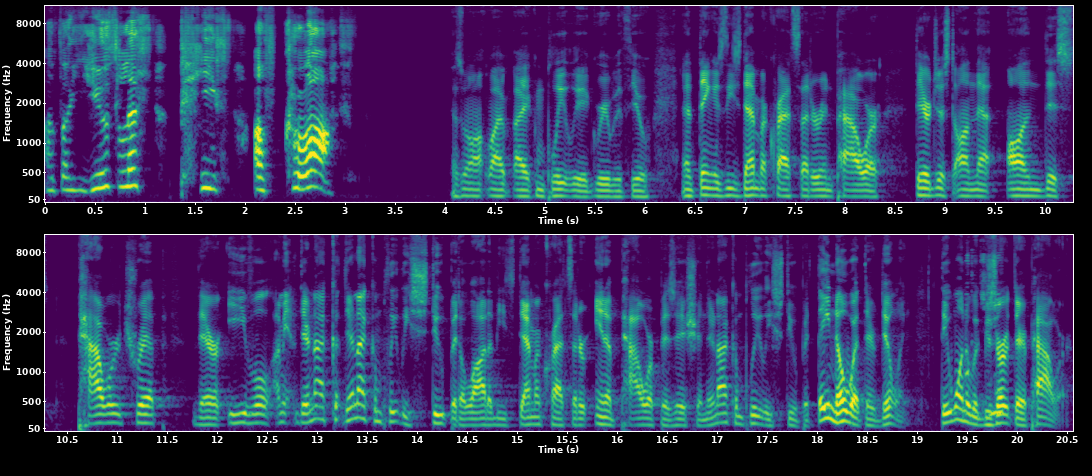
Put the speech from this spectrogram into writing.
of a useless piece of cloth. As well, I, I completely agree with you. And the thing is, these Democrats that are in power, they're just on that on this power trip. They're evil. I mean, they're not they're not completely stupid. A lot of these Democrats that are in a power position, they're not completely stupid. They know what they're doing. They want to exert their power.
